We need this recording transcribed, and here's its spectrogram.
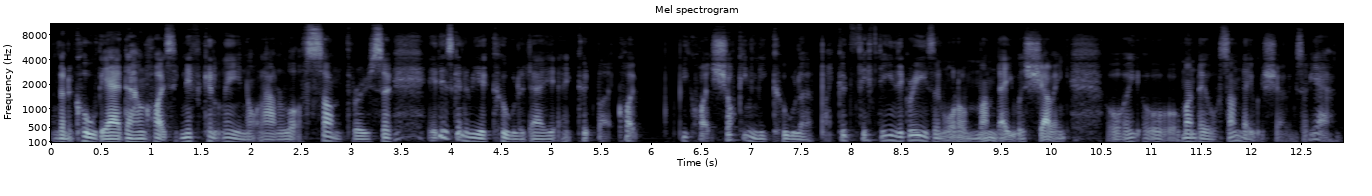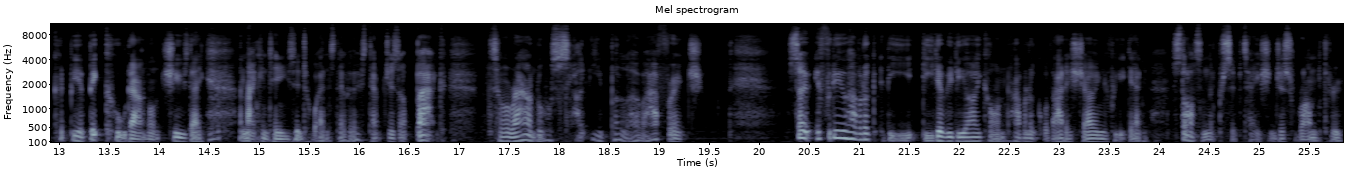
I'm going to cool the air down quite significantly and not allow a lot of sun through. So it is going to be a cooler day, and it could be quite be quite shockingly cooler by good 15 degrees than what on Monday was showing, or, or Monday or Sunday was showing. So yeah, it could be a big cool down on Tuesday, and that continues into Wednesday where those temperatures are back to around or slightly below average. So if we do have a look at the DWD ICON, have a look what that is showing. If we again start on the precipitation, just run through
